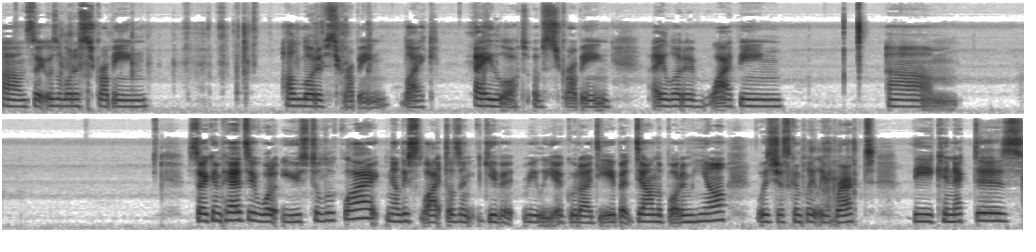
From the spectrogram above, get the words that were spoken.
Um, so it was a lot of scrubbing. A lot of scrubbing. Like, a lot of scrubbing. A lot of wiping. Um, so compared to what it used to look like, now this light doesn't give it really a good idea, but down the bottom here was just completely wrecked. The connectors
